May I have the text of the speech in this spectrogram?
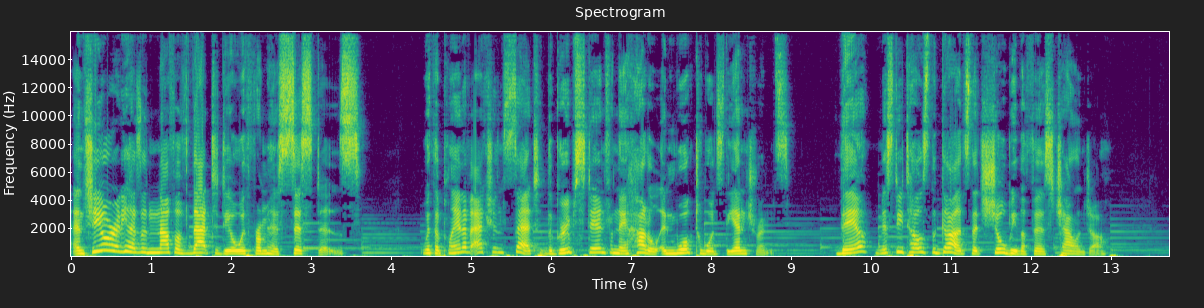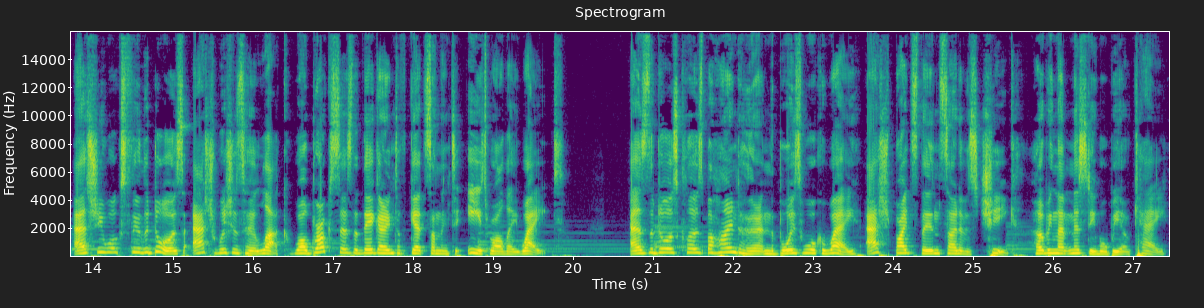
and she already has enough of that to deal with from her sisters. With a plan of action set, the group stand from their huddle and walk towards the entrance. There, Misty tells the guards that she'll be the first challenger. As she walks through the doors, Ash wishes her luck, while Brock says that they're going to get something to eat while they wait. As the doors close behind her and the boys walk away, Ash bites the inside of his cheek, hoping that Misty will be okay.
